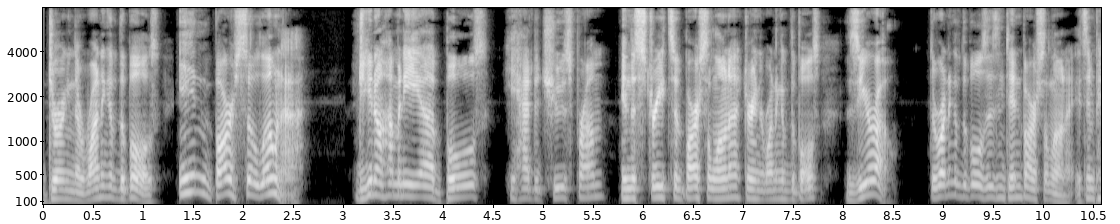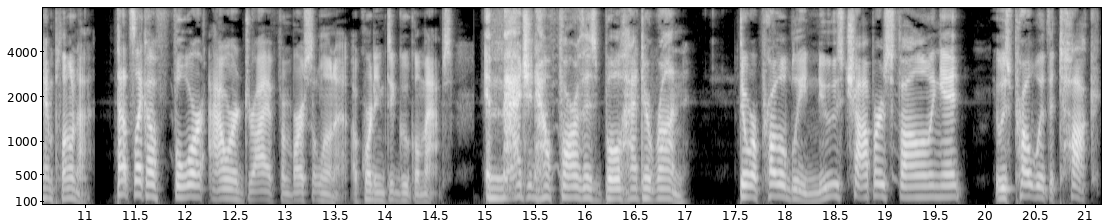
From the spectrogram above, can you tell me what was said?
during the running of the bulls in Barcelona. Do you know how many uh, bulls he had to choose from in the streets of Barcelona during the running of the bulls? Zero. The running of the bulls isn't in Barcelona, it's in Pamplona. That's like a four hour drive from Barcelona, according to Google Maps. Imagine how far this bull had to run. There were probably news choppers following it. It was probably the talk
